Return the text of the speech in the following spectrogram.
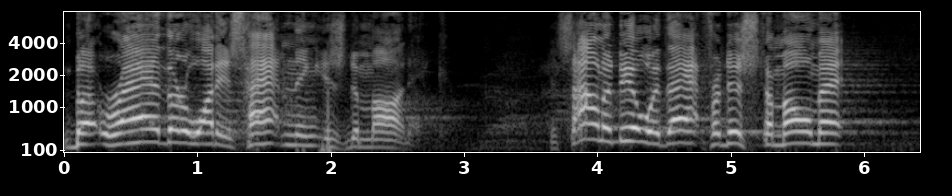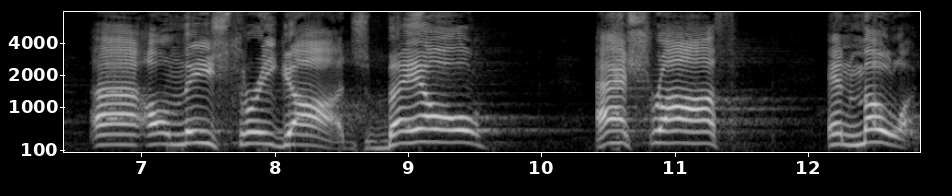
but rather what is happening is demonic. And so I want to deal with that for just a moment uh, on these three gods Baal, Ashtaroth, and Moloch.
